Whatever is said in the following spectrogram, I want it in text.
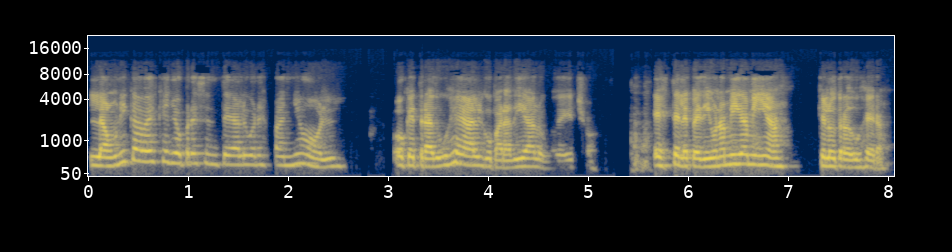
La única vez que yo presenté algo en español o que traduje algo para diálogo, de hecho, este, le pedí a una amiga mía que lo tradujera.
